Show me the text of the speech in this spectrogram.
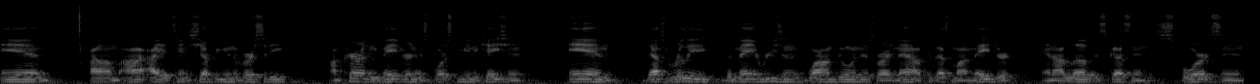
and um, I, I attend Shepherd University. I'm currently majoring in sports communication, and that's really the main reason why I'm doing this right now because that's my major, and I love discussing sports and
